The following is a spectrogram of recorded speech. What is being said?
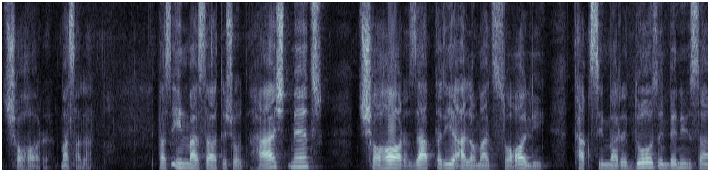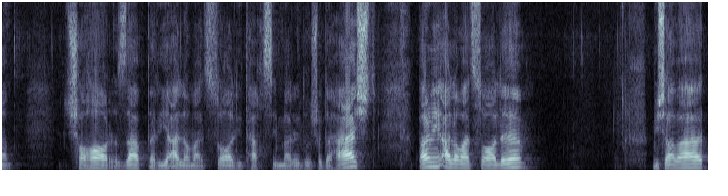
4 مثلا. پس این مساحت شد 8 متر. 4 ضرب در یه علامت سوالی. تقسیم بر 2 این بنویسم. 4 ضرب در یه علامت سوالی. تقسیم بر 2 شده 8 برای این علامت سواله می شود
